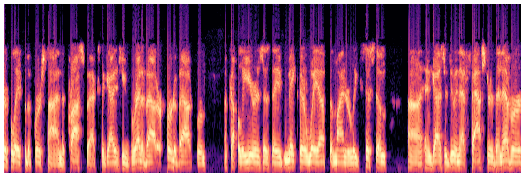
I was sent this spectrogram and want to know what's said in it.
AAA for the first time, the prospects, the guys you've read about or heard about for a couple of years as they make their way up the minor league system, uh, and guys are doing that faster than ever.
